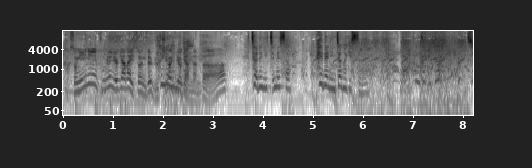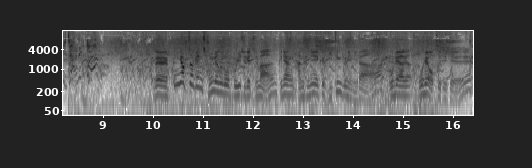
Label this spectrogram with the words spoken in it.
각성인이 분명히 여기 하나 있었는데 위치가. 기억이 안 난다. 저는 이쯤에서 패배를 인정하겠어요. 나 혼자라도 지지 않을 거야. 네, 폭력적인 장면으로 보이시겠지만 그냥 단순히 그 미팅 중입니다. 오해 오해 없으시길.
